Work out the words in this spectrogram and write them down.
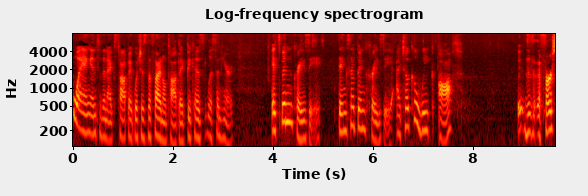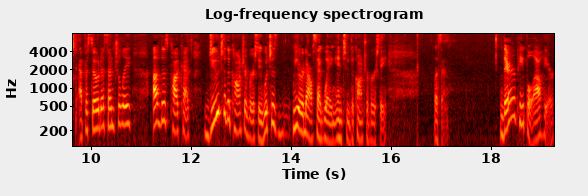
segueing into the next topic, which is the final topic, because listen here, it's been crazy. Things have been crazy. I took a week off, the first episode essentially of this podcast, due to the controversy, which is we are now segueing into the controversy. Listen, there are people out here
